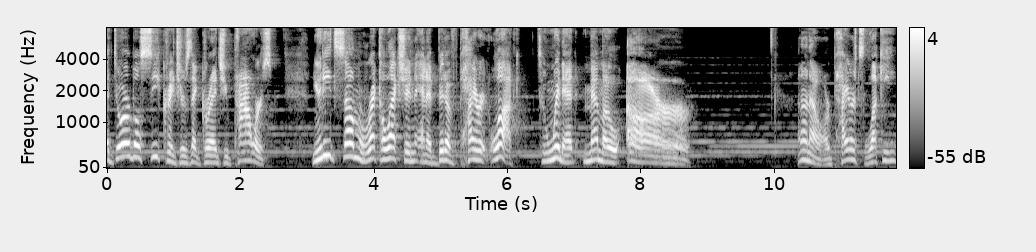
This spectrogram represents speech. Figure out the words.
adorable sea creatures that grant you powers. You need some recollection and a bit of pirate luck to win at Memoarrr. I don't know, are pirates lucky?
